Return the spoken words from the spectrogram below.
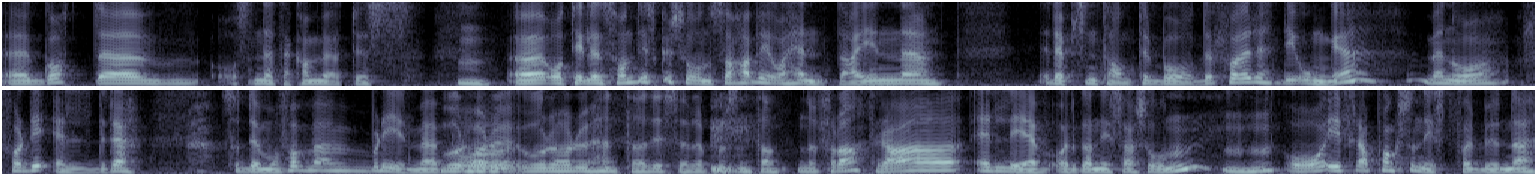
godt hvordan dette kan møtes. Mm. Og til en sånn diskusjon så har vi jo henta inn representanter både for de unge, men òg for de eldre. Så det må få bli med hvor på har du, Hvor har du henta disse representantene fra? Fra Elevorganisasjonen mm -hmm. og fra Pensjonistforbundet.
